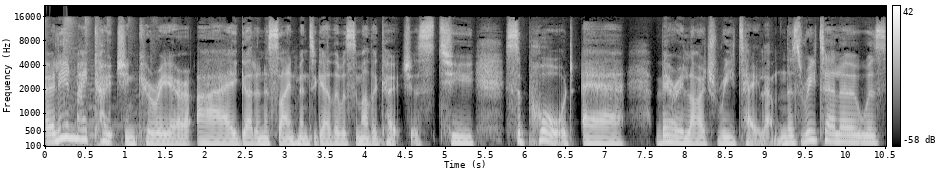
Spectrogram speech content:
Early in my coaching career, I got an assignment together with some other coaches to support a very large retailer. And this retailer was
